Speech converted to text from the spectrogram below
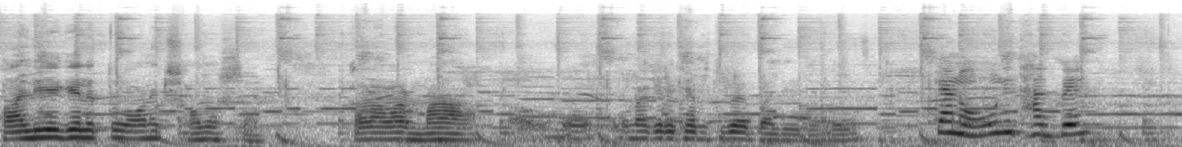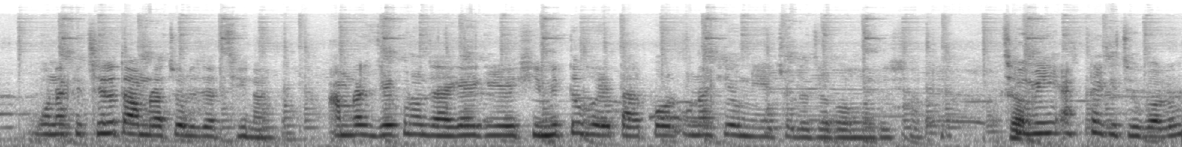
পালিয়ে গেলে তো অনেক সমস্যা। কারণ আমার মা ওনাকে রেখে আমি কীভাবে পালিয়ে যাব? কেন? উনি থাকবেন। ওনাকে ছেড়ে তো আমরা চলে যাচ্ছি না। আমরা যে কোনো জায়গায় গিয়ে সীমিত হয়ে তারপর ওনাকেও নিয়ে চলে যাব আমাদের সাথে। আচ্ছা। তুমি একটা কিছু বলো।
